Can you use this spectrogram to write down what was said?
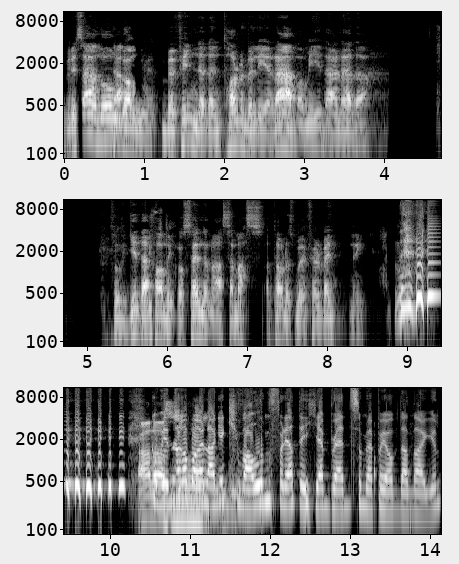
hvis jeg noen Ja. gang befinner den tarvelige ræva mi der nede, så gidder jeg faen ikke å sende noe SMS. Jeg tar det som en forventning. Kom inn her og bare lage kvalm fordi at det ikke er bread som er på jobb den dagen.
